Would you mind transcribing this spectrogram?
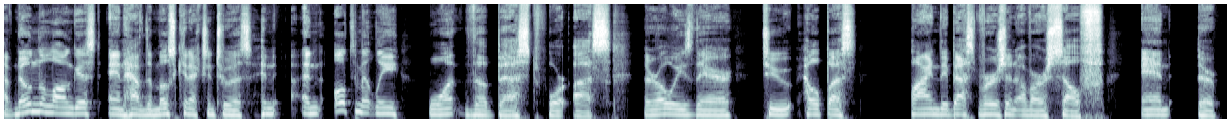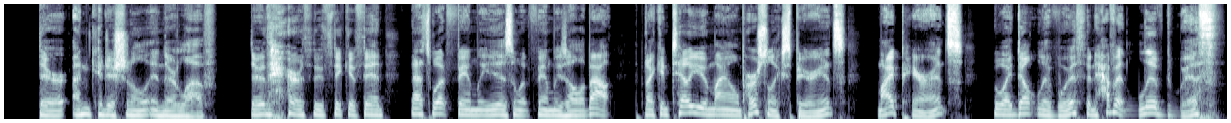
have known the longest and have the most connection to us, and, and ultimately want the best for us. They're always there to help us find the best version of ourself and they're they're unconditional in their love. They're there through thick and thin. That's what family is and what family is all about. But i can tell you in my own personal experience my parents who i don't live with and haven't lived with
